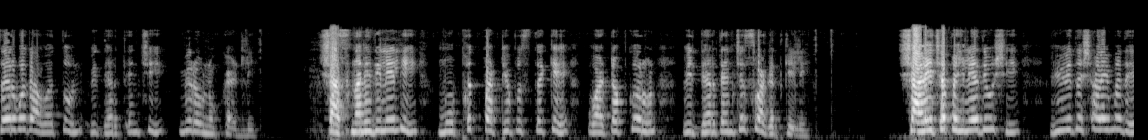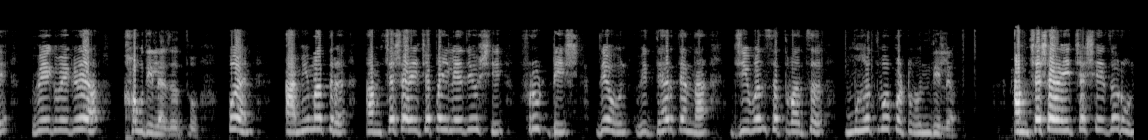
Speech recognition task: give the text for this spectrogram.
सर्व गावातून विद्यार्थ्यांची मिरवणूक काढली. शासनाने दिलेली मोफत पाठ्यपुस्तके वाटप करून विद्यार्थ्यांचे स्वागत केले. शाळेच्या पहिल्या दिवशी विविध शाळेमध्ये वेगवेगळ्या खाऊ दिला जातो. पण आम्ही मात्र आमच्या शाळेच्या पहिल्या दिवशी फ्रूट डिश देऊन विद्यार्थ्यांना जीवनसत्वाचं महत्त्व पटवून दिलं. आमच्या शाळेच्या शेजारून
